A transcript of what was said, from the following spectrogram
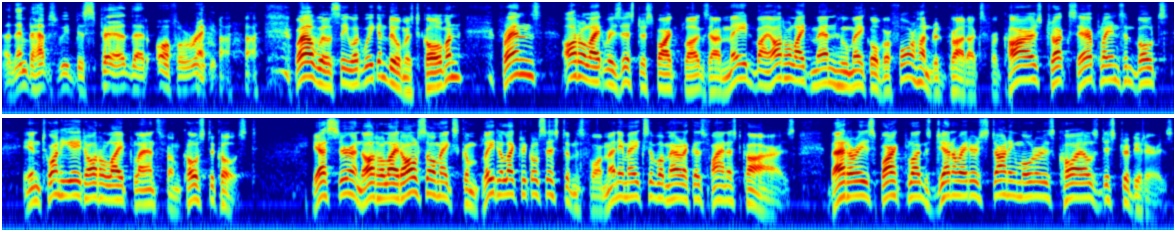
And then perhaps we'd be spared that awful racket. well, we'll see what we can do, Mr. Colman. Friends, Autolite resistor spark plugs are made by Autolite men who make over 400 products for cars, trucks, airplanes, and boats in 28 Autolite plants from coast to coast. Yes, sir, and Autolite also makes complete electrical systems for many makes of America's finest cars batteries, spark plugs, generators, starting motors, coils, distributors.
